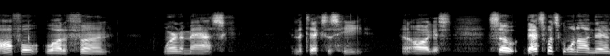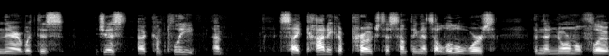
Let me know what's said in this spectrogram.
awful lot of fun wearing a mask in the Texas heat in August. So that's what's going on there and there with this just a complete psychotic approach to something that's a little worse than the normal flu.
